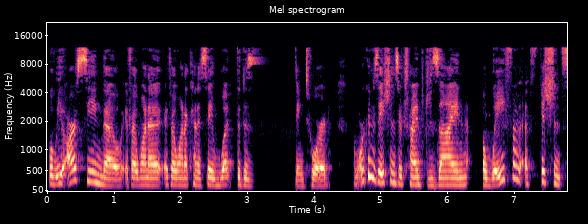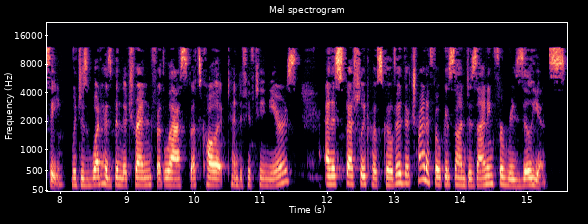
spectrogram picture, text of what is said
What we are seeing though, if I want to, if I want to kind of say what the design toward, um, organizations are trying to design away from efficiency, which is what has been the trend for the last, let's call it 10 to 15 years. And especially post COVID, they're trying to focus on designing for resilience.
